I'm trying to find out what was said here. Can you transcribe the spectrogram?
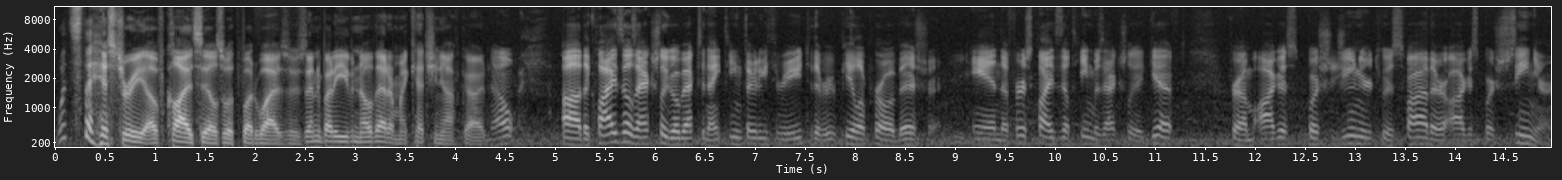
What's the history of Clydesdales with Budweiser? Does anybody even know that, or am I catching you off guard? No, uh, the Clydesdales actually go back to 1933 to the repeal of Prohibition. And the first Clydesdale team was actually a gift from August Busch Jr. to his father, August Busch Sr.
